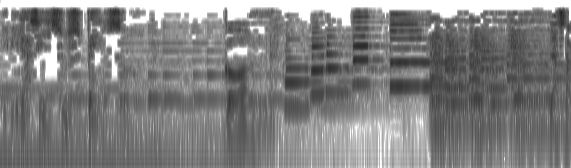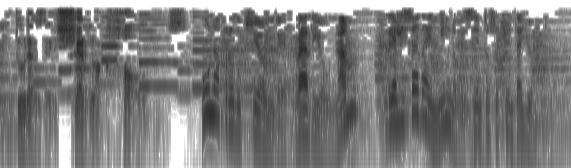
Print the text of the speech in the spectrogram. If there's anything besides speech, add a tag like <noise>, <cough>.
vivirás el suspenso con las aventuras de Sherlock Holmes. Una producción de Radio UNAM realizada en 1981.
